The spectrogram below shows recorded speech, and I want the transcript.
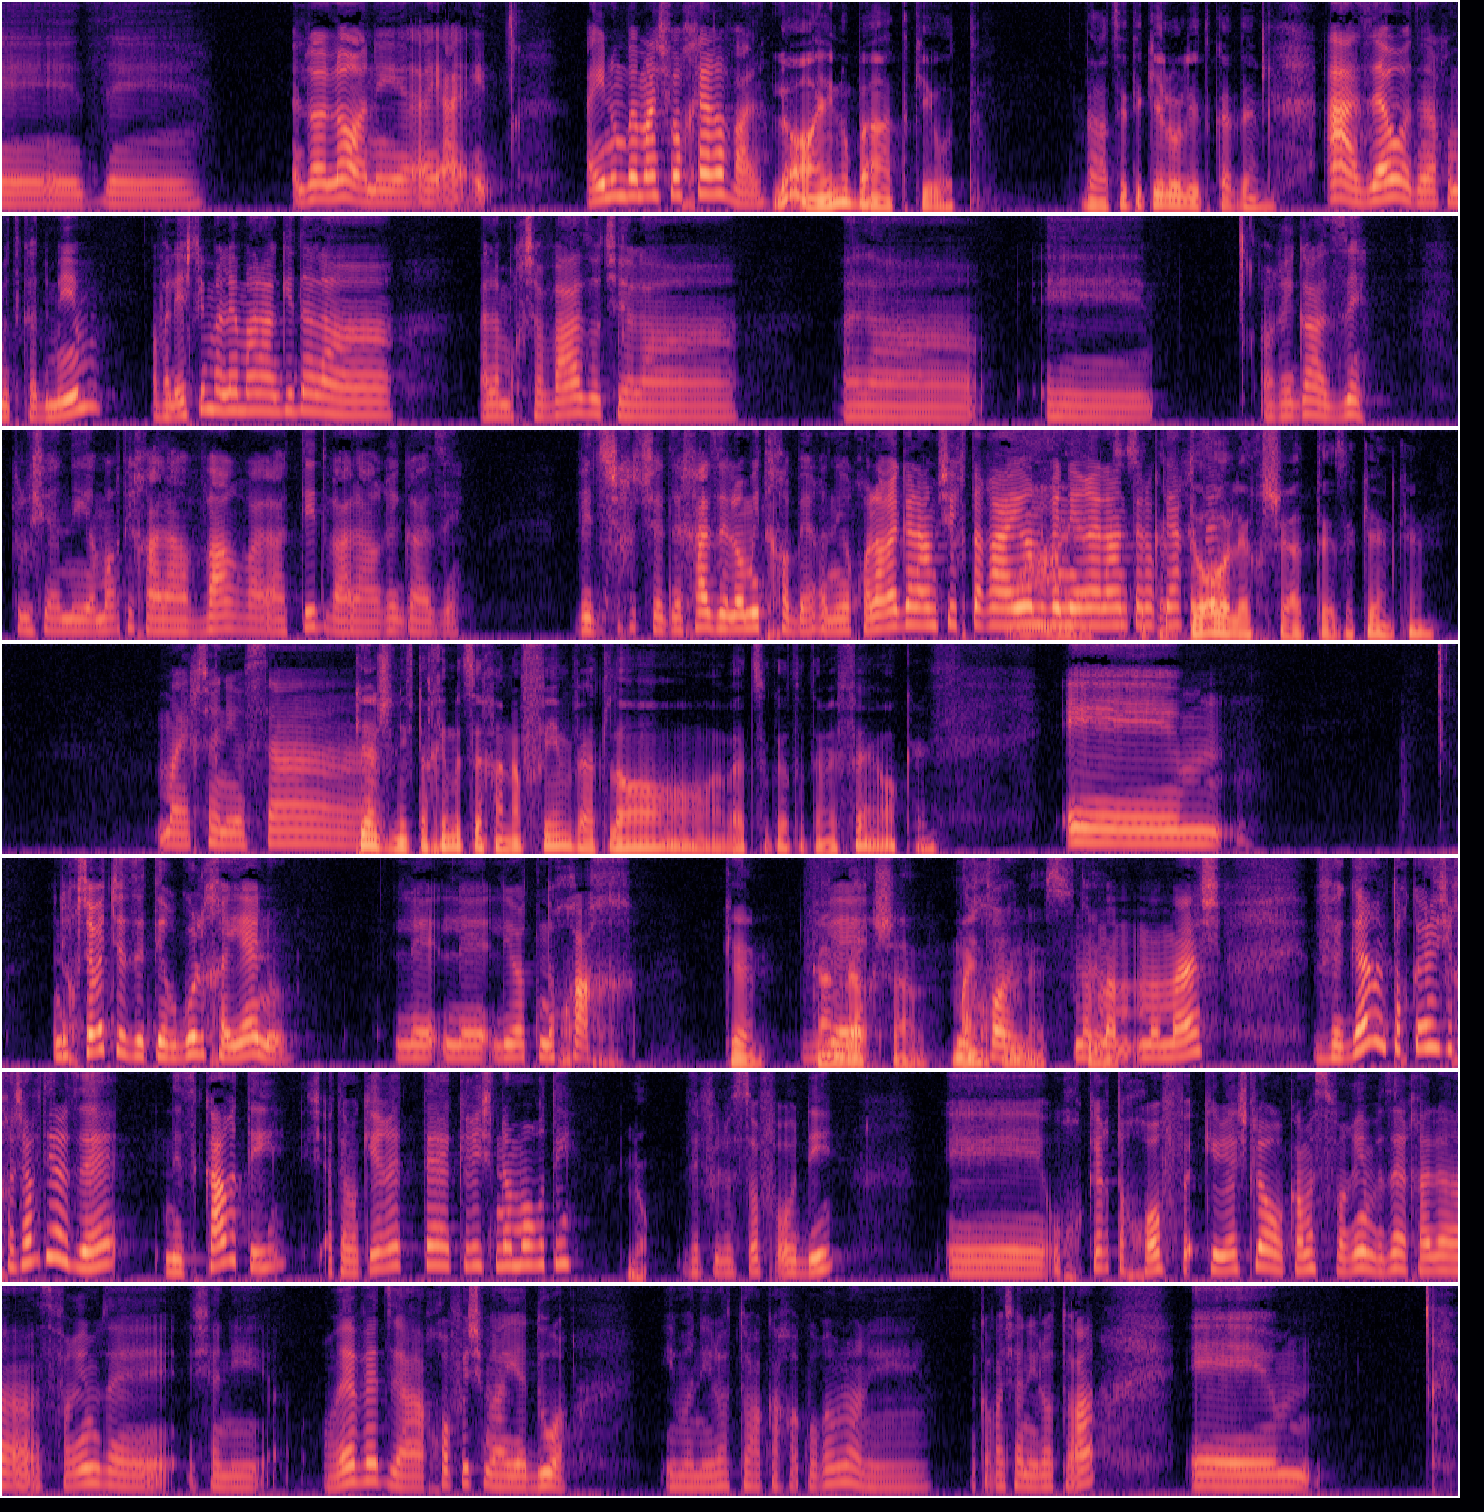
זה, לא, לא, אני, היינו במשהו אחר אבל. לא, היינו בתקיעות, ורציתי כאילו להתקדם. אה, זהו, אז אנחנו מתקדמים, אבל יש לי מלא מה להגיד על, ה, על המחשבה הזאת של ה, על ה, אה, הרגע הזה. כאילו שאני אמרתי לך על העבר ועל העתיד ועל הרגע הזה. ושלך זה לא מתחבר. אני יכולה רגע להמשיך את הרעיון וואי, ונראה לאן אתה לוקח את זה? זה גדול איך שאת, זה כן, כן. מה, איך שאני עושה... כן, שנפתחים אצלך ענפים ואת לא... ואת סוגרת אותם יפה, אוקיי. אמ, אני חושבת שזה תרגול חיינו, ל- ל- להיות נוכח. כן, כאן ו- ועכשיו. נכון, מיינדפולנס, נ- כן. ממש. וגם, תוך כדי שחשבתי על זה, נזכרתי, אתה מכיר את uh, קרישנה מורטי? לא. זה פילוסוף הודי. Uh, הוא חוקר את החופש, כאילו יש לו כמה ספרים וזה, אחד הספרים זה, שאני אוהבת, זה החופש מהידוע. אם אני לא טועה, ככה קוראים לו, אני מקווה שאני לא טועה. Uh,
